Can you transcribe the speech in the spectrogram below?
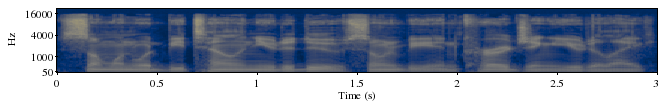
someone would be telling you to do. Someone would be encouraging you to like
